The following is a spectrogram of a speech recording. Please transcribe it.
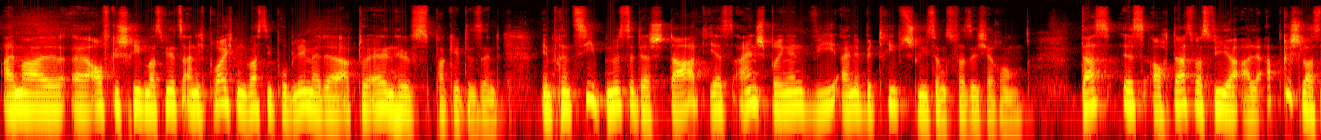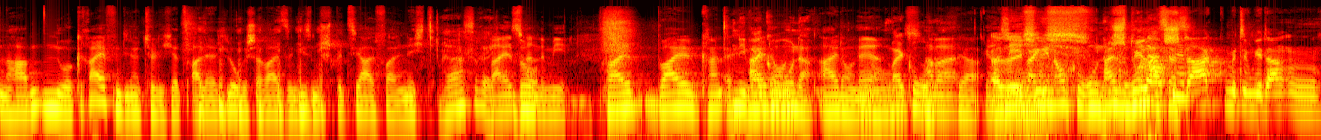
einmal äh, aufgeschrieben, was wir jetzt eigentlich bräuchten und was die Probleme der aktuellen Hilfspakete sind. Im Prinzip müsste der Staat jetzt einspringen wie eine Betriebsschließungsversicherung. Das ist auch das, was wir alle abgeschlossen haben, nur greifen die natürlich jetzt alle logischerweise in diesem Spezialfall nicht. Ja, hast du recht. Weil So. Pandemie. Weil, weil kann, Nee, weil I Corona. I don't know. Ja, ja. Weil Corona. Aber, Ja. ja. Also nee, ich- weil genau Corona. Also Ich du ja- stark mit dem Gedanken,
